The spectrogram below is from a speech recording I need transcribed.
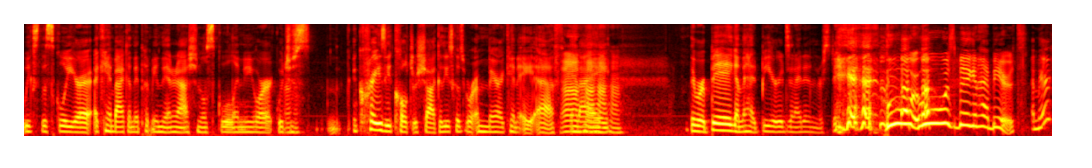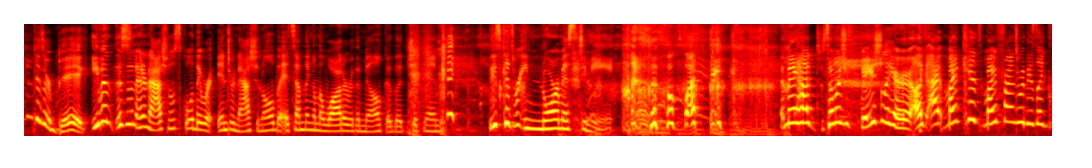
weeks of the school year, I came back and they put me in the international school in New York, which is a crazy culture shock because these kids were American AF. And Uh-huh, I, uh-huh. they were big and they had beards and I didn't understand. who, who was big and had beards? American kids are big. Even this is an international school. They were international, but it's something in the water or the milk or the chicken. These kids were enormous to me. like, and they had so much facial hair. Like I, my kids, my friends were these like,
